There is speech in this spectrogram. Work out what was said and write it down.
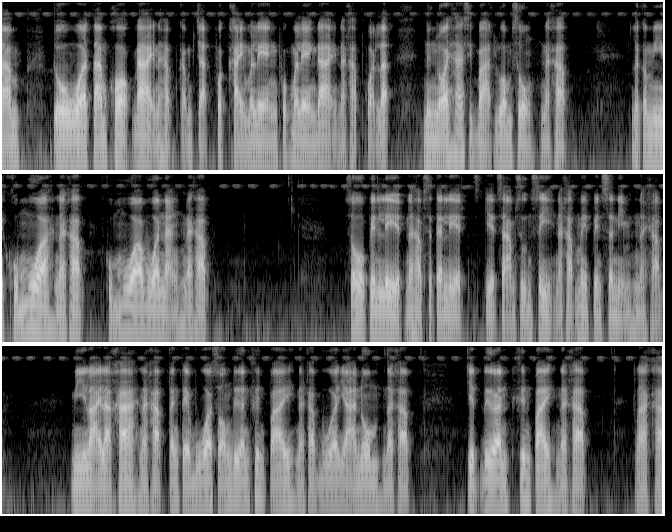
ตามตัววัวตามคอกได้นะครับกำจัดพวกไข่แมลงพวกแมลงได้นะครับ ขวดละ 150 บาทรวมส่งนะครับ แล้วก็มีขุมวัวนะครับขุมวัววัวหนังนะครับ โซ่เป็นเลดนะครับสแตนเลสเกรด304นะครับไม่เป็นสนิมนะครับ มีหลายราคานะครับ ตั้งแต่วัว 2 เดือนขึ้นไปนะครับวัวหย่านมนะครับ 7 เดือนขึ้นไปนะครับ ราคา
